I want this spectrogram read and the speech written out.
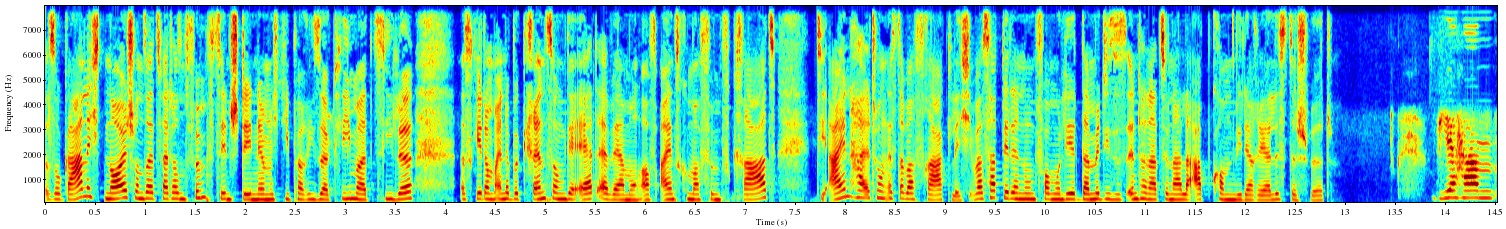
so gar nicht neu, schon seit 2015 stehen nämlich die Pariser Klimaziele. Es geht um eine Begrenzung der Erderwärmung auf 1,5 Grad. Die Einhaltung ist aber fraglich. Was habt ihr denn nun formuliert, damit dieses internationale Abkommen wieder realistisch wird? Wir haben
